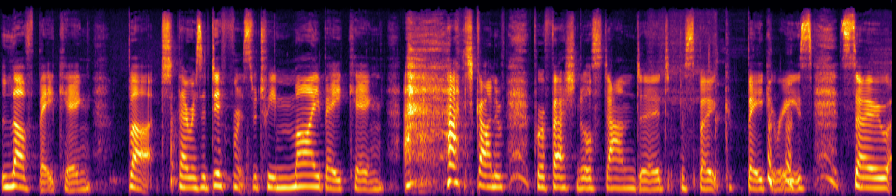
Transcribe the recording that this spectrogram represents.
love baking. But there is a difference between my baking and kind of professional standard bespoke bakeries. so,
